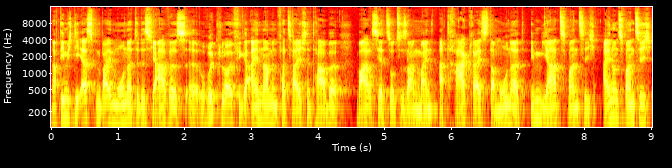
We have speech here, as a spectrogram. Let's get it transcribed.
Nachdem ich die ersten beiden Monate des Jahres äh, rückläufige Einnahmen verzeichnet habe, war es jetzt sozusagen mein ertragreichster Monat im Jahr 2021.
